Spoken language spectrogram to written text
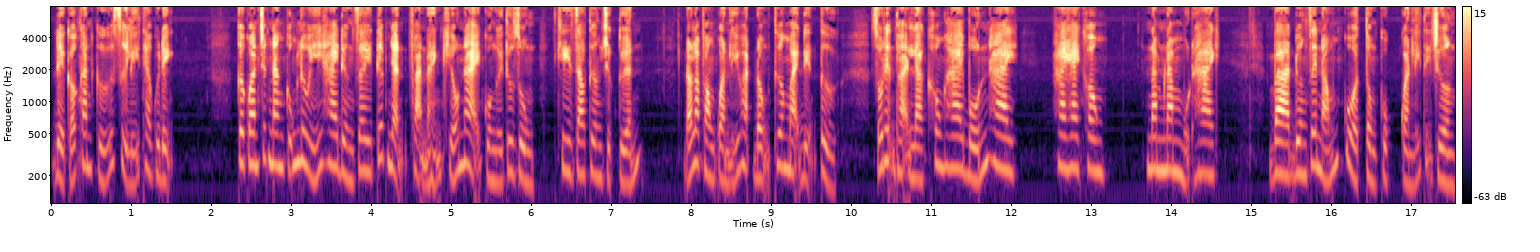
để có căn cứ xử lý theo quy định. Cơ quan chức năng cũng lưu ý hai đường dây tiếp nhận phản ánh khiếu nại của người tiêu dùng khi giao thương trực tuyến. Đó là Phòng Quản lý Hoạt động Thương mại Điện tử, số điện thoại là 0242 220 5512 và đường dây nóng của Tổng cục Quản lý Thị trường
